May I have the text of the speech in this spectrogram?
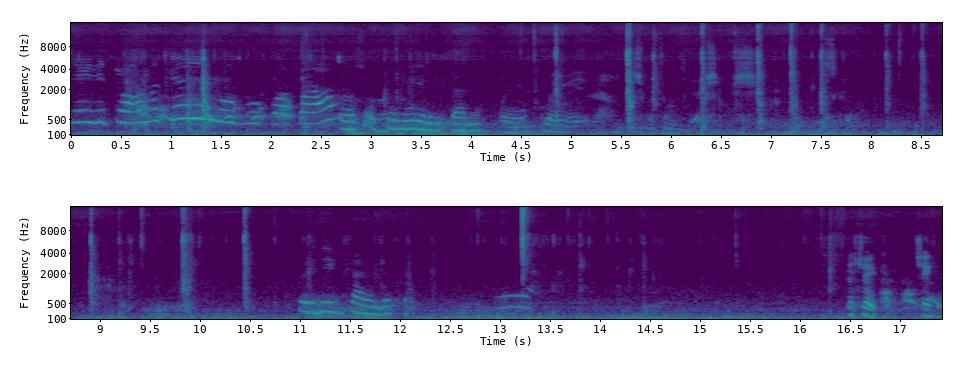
değil doğma değil mi bu baba? Orası oturma yeri bir tane. Aynen. Koyma yere. Çıbatamız gevşemiş. Sıkalım. Öyle değil bir tane bekle. Geç öykü. Çekil.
